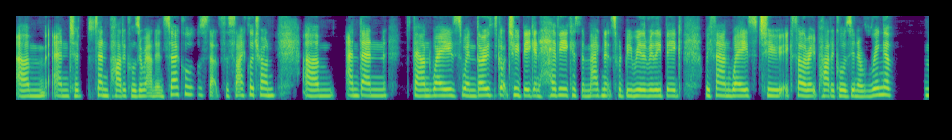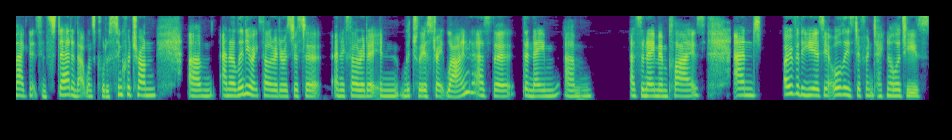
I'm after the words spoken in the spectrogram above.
um, and to send particles around in circles. That's the cyclotron. Um, and then found ways when those got too big and heavy because the magnets would be really, really big. We found ways to accelerate particles in a ring of magnets instead, and that one's called a synchrotron. Um, and a linear accelerator is just a an accelerator in literally a straight line, as the the name um, as the name implies. And over the years, yeah, all these different technologies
